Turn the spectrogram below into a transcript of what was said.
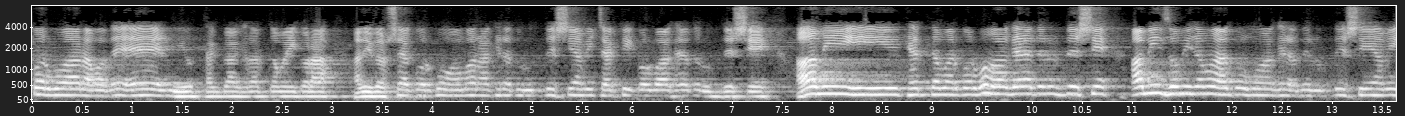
করব আর আমাদের নিয়ত থাকবে আখেরাত কামাই করা। আমি ব্যবসা করব আমার আখেরাতের উদ্দেশ্যে, আমি চাকরি করব আখেরাতের উদ্দেশ্যে। আমি ক্ষেত কামার করব আখেরাতের উদ্দেশ্যে। আমি জমি জমা করব আখেরাতের উদ্দেশ্যে। আমি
